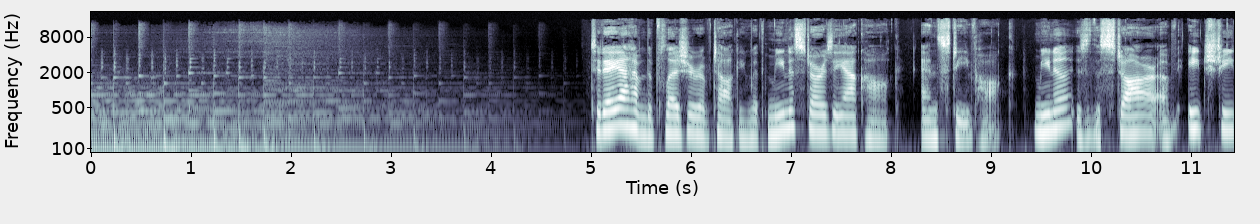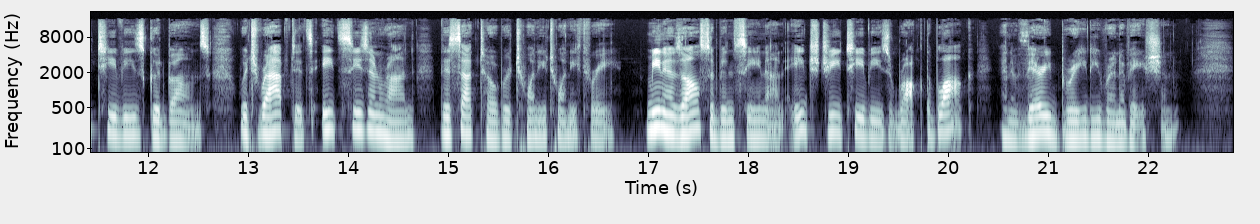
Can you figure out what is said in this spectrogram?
Today, I have the pleasure of talking with Mina Starsiak Hawk and Steve Hawk. Mina is the star of HGTV's Good Bones, which wrapped its eight season run this October 2023. Mina has also been seen on HGTV's Rock the Block and a very Brady renovation.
